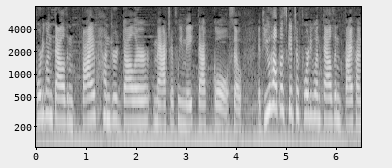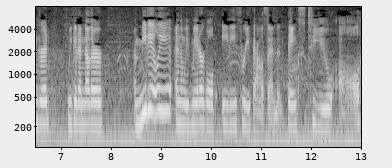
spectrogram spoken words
$41,500 match if we make that goal. So if you help us get to 41,500, we get another immediately, and then we've made our goal of 83,000. Thanks to you all.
